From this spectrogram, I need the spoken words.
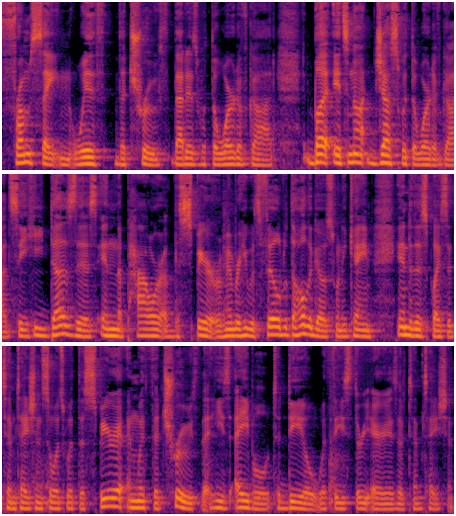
from Satan with the truth, that is, with the Word of God. But it's not just with the Word of God. See, he does this in the power of the Spirit. Remember, he was filled with the Holy Ghost when he came into this place of temptation. So it's with the Spirit and with the truth that he's able to deal with these three areas of temptation.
